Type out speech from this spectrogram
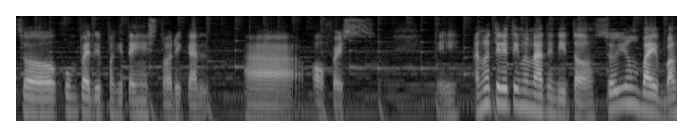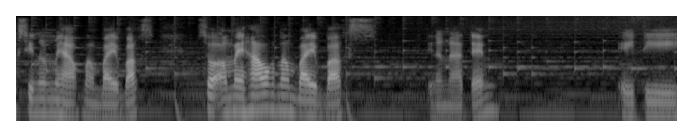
So, kung pwede pakita yung historical uh, offers Okay. Ano tinitingnan natin dito? So, yung buy box, sino may hawak ng buy box? So, ang may hawak ng buy box, tingnan natin. 87,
